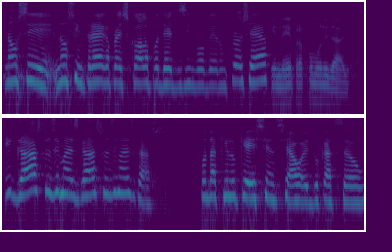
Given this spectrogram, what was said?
não se, não se entrega para a escola poder desenvolver um projeto. E nem para a comunidade. E gastos e mais gastos e mais gastos. Quando aquilo que é essencial à educação,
